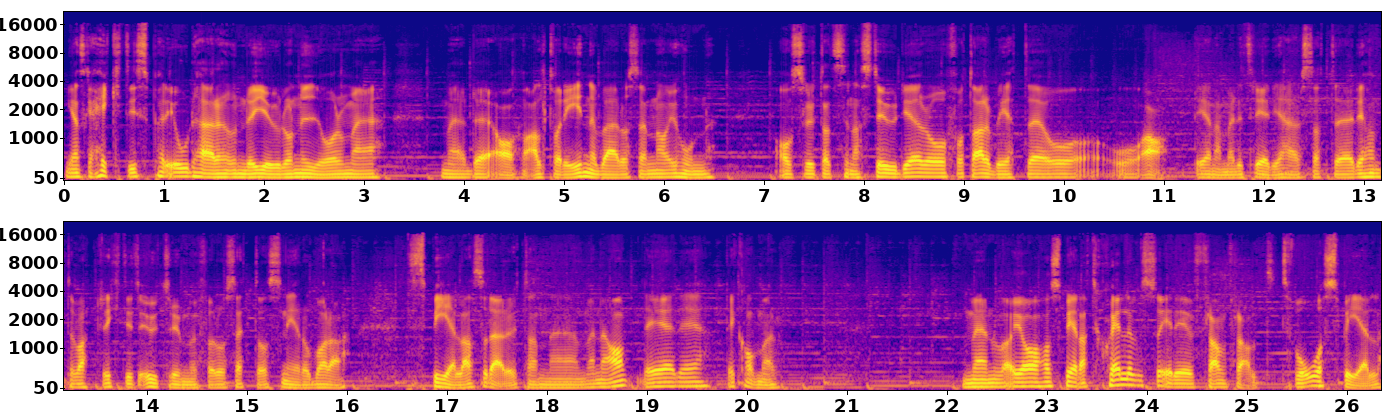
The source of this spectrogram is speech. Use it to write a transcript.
ganska hektisk period här under jul och nyår med med eh, ja, allt vad det innebär och sen har ju hon avslutat sina studier och fått arbete och, och ja, det ena med det tredje här så att eh, det har inte varit riktigt utrymme för att sätta oss ner och bara spela sådär utan eh, men ja, det, det, det kommer. Men vad jag har spelat själv så är det framförallt två spel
